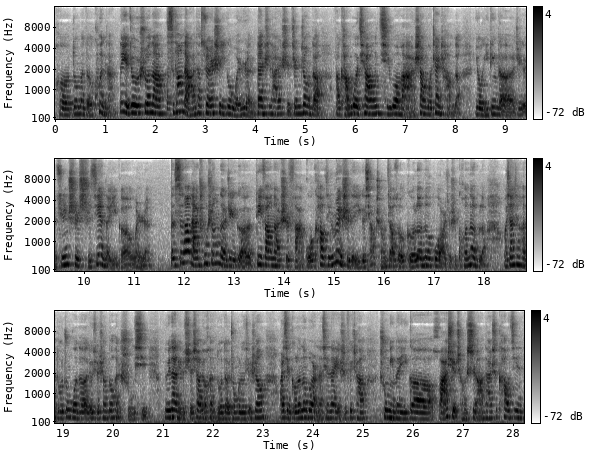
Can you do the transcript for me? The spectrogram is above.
和多么的困难。那也就是说呢，斯汤达他虽然是一个文人，但是他是真正的啊扛过枪、骑过马、上过战场的，有一定的这个军事实践的一个文人。呃斯汤达出生的这个地方呢，是法国靠近瑞士的一个小城，叫做格勒诺布尔，就是 g r e n o b l e 我相信很多中国的留学生都很熟悉，因为那里的学校有很多的中国留学生。而且格勒诺布尔呢，现在也是非常出名的一个滑雪城市啊，它是靠近。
